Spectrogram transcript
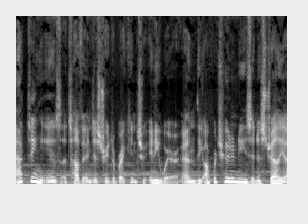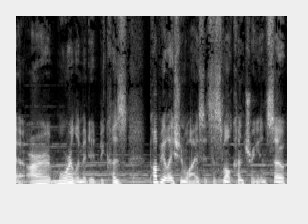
Acting is a tough industry to break into anywhere, and the opportunities in Australia are more limited because, population wise, it's a small country, and so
